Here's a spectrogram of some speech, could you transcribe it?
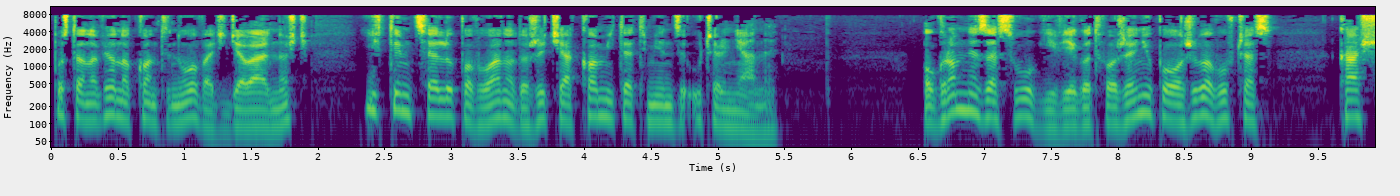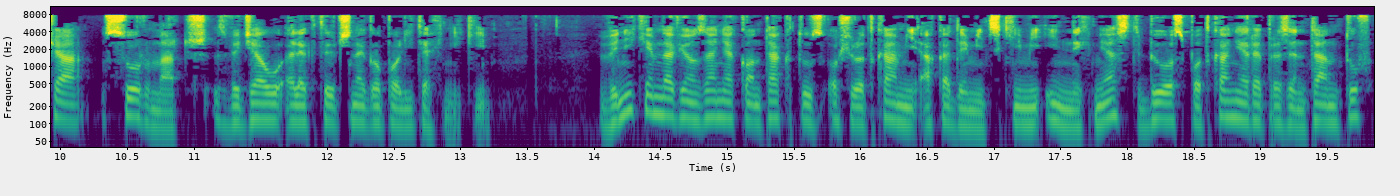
Postanowiono kontynuować działalność i w tym celu powołano do życia Komitet Międzyuczelniany. Ogromne zasługi w jego tworzeniu położyła wówczas Kasia Surmacz z Wydziału Elektrycznego Politechniki. Wynikiem nawiązania kontaktu z ośrodkami akademickimi innych miast było spotkanie reprezentantów,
